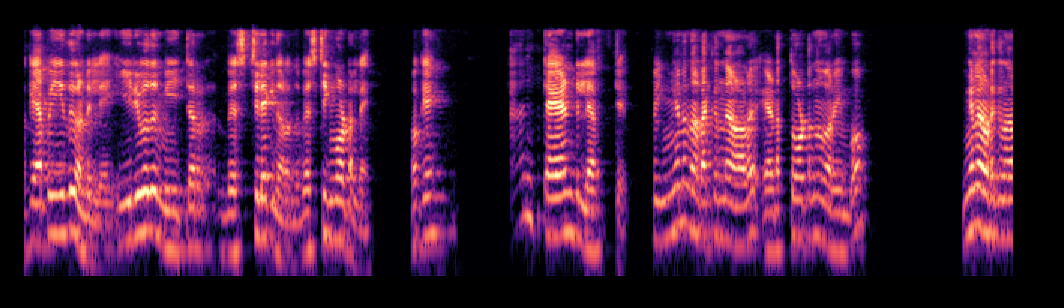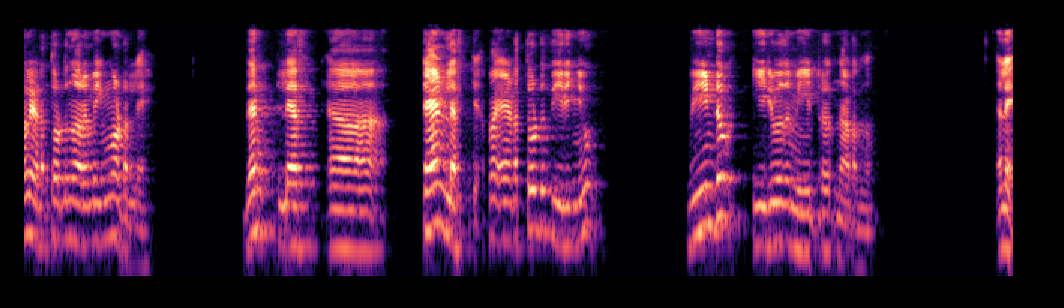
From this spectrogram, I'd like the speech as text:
okay അപ്പൊ ഇത് കണ്ടില്ലേ? ഇരുപത് മീറ്റർ വെസ്റ്റിലേക്ക് നടന്നു. വെസ്റ്റ് ഇങ്ങോട്ടല്ലേ? ഓക്കെ ആൻഡ് ടേൺഡ് ലെഫ്റ്റ് അപ്പൊ ഇങ്ങനെ നടക്കുന്ന ആൾ ഇടത്തോട്ടെന്ന് പറയുമ്പോൾ ഇങ്ങനെ നടക്കുന്ന ആൾ ഇടത്തോട്ടെന്ന് പറയുമ്പോൾ ഇങ്ങോട്ടല്ലേ? ദെൻ ലെഫ്റ്റ് ടേൺ ലെഫ്റ്റ് അപ്പൊ ഇടത്തോട്ട് തിരിഞ്ഞു. വീണ്ടും ഇരുപത് മീറ്റർ നടന്നു. അല്ലെ?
